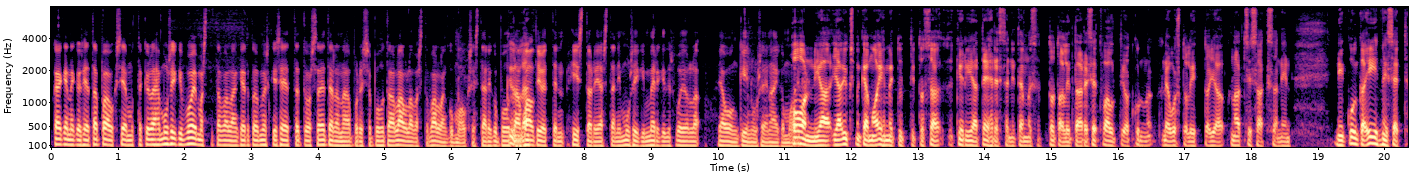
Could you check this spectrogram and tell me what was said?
kaikenlaisia tapauksia, mutta kyllähän musiikin voimasta tavallaan kertoo myöskin se, että tuossa etelänaapurissa puhutaan laulavasta vallankumouksesta. Eli kun puhutaan Kyllä. valtioiden historiasta, niin musiikin merkitys voi olla ja onkin usein aika moni. On, ja, ja yksi mikä mua ihmetytti tuossa kirjaa tehdessä, niin tämmöiset totalitaariset valtiot kuin Neuvostoliitto ja Natsi-Saksa, niin, niin kuinka ihmiset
